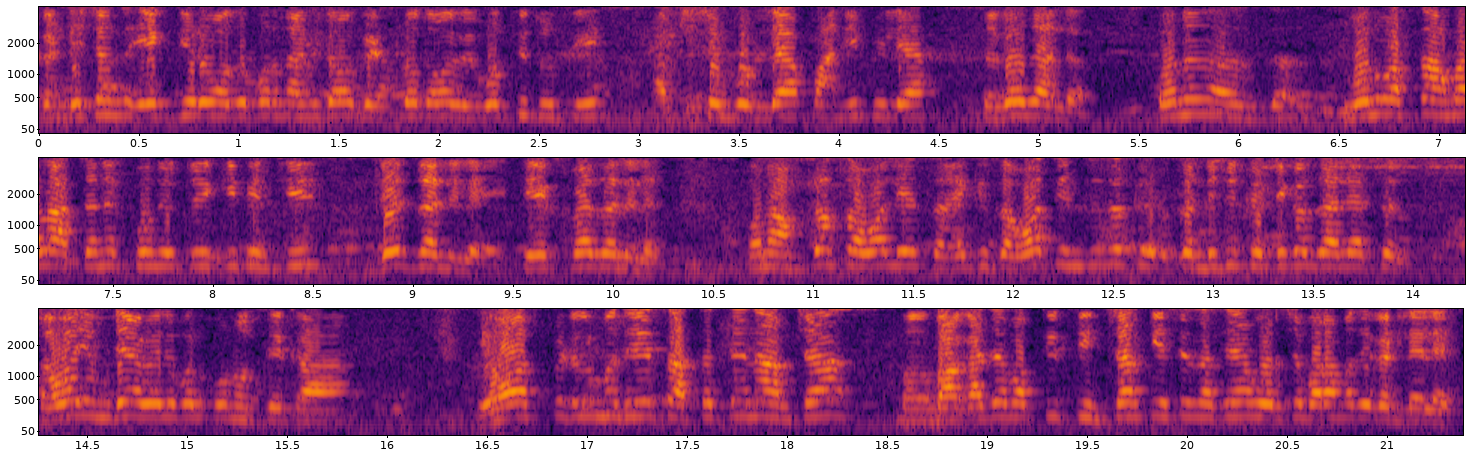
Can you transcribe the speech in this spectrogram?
कंडिशन एक दीड वाजेपर्यंत आम्ही जेव्हा भेटलो तेव्हा व्यवस्थित होती. आमच्याशी बोलल्या पाणी पिल्या सगळं झालं. पण दोन वाजता आम्हाला अचानक फोन येतोय की त्यांची डेथ झालेली आहे ते एक्सपायर झालेले आहेत. पण आमचा सवाल याचा आहे की जेव्हा त्यांची जर कंडिशन क्रिटिकल झाली असेल तेव्हा एमडी अवेलेबल कोण होते का? या हॉस्पिटलमध्ये सातत्याने आमच्या भागाच्या बाबतीत तीन चार केसेस असे या वर्षभरामध्ये घडलेले आहेत.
